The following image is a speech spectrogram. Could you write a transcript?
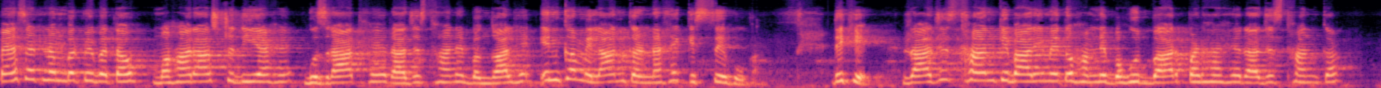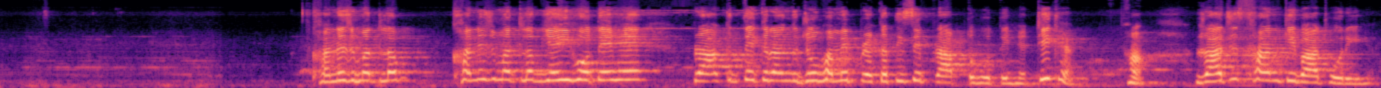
पैंसठ नंबर पे बताओ, महाराष्ट्र दिया है, गुजरात है, राजस्थान है, बंगाल है, इनका मिलान करना है किससे होगा? देखिए, राजस्थान के बारे में तो हमने बहुत बार पढ़ा है राजस्थान का। खनिज मतलब खनिज मतलब यही होते हैं प्राकृतिक रंग जो हमें प्रकृति से प्राप्त होते हैं, ठीक है? हाँ राजस्थान की बात हो रही है।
